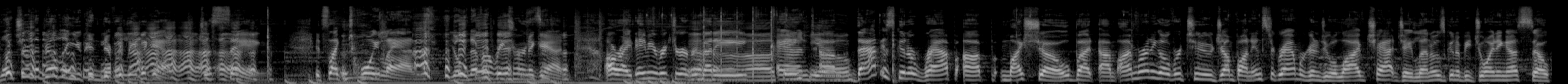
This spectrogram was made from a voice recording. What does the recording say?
Once you're in the building, you can never leave again. Just saying. It's like Toyland. You'll never return again. All right, Amy Richter, everybody. Oh, thank and you. Um, that is going to wrap up my show. But um, I'm running over to jump on Instagram. We're going to do a live chat. Jay Leno's going to be joining us. So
